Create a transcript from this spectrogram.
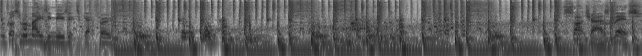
We've got some amazing music to get through. Such as this.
